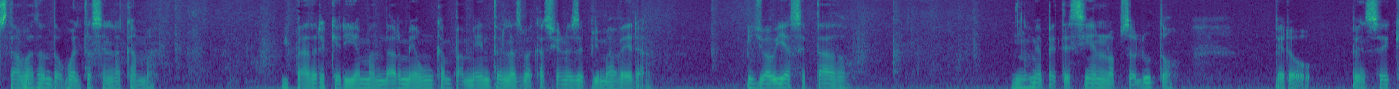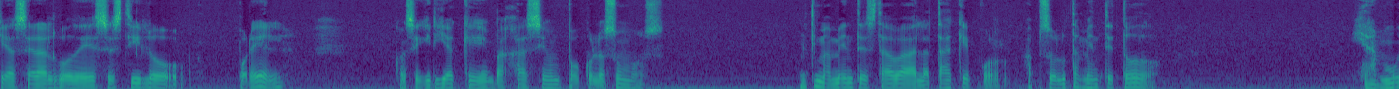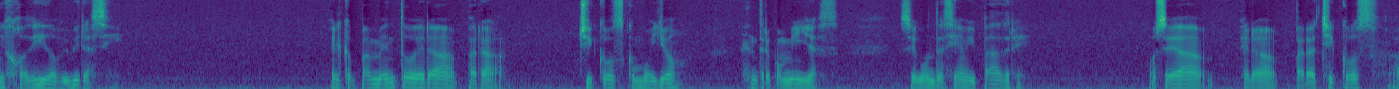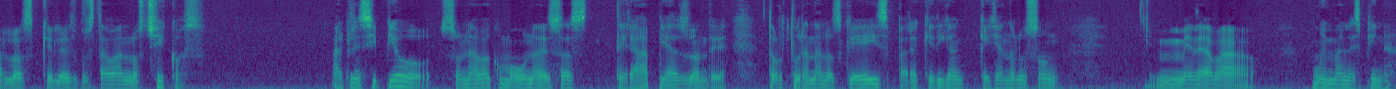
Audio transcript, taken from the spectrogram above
Estaba dando vueltas en la cama. Mi padre quería mandarme a un campamento en las vacaciones de primavera y yo había aceptado. No me apetecía en lo absoluto, pero pensé que hacer algo de ese estilo por él conseguiría que bajase un poco los humos. Últimamente estaba al ataque por absolutamente todo. Y era muy jodido vivir así. El campamento era para chicos como yo, entre comillas, según decía mi padre. O sea, era para chicos a los que les gustaban los chicos. Al principio sonaba como una de esas terapias donde torturan a los gays para que digan que ya no lo son. Me daba muy mala espina.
